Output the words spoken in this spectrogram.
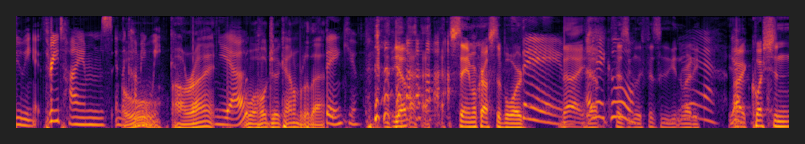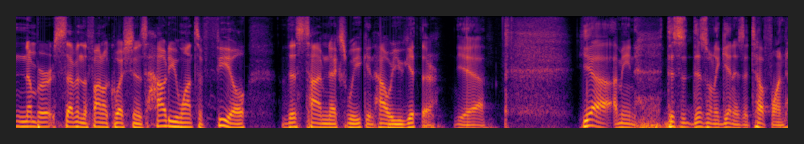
doing it three times in the coming week. All right. Yeah. We'll hold you accountable to that. Thank you. Yep, same across the board. Same. Nice. Okay, cool. Physically, physically getting ready. Yeah. All right, question number seven. The final question is: How do you want to feel this time next week, and how will you get there? Yeah. Yeah, I mean, this is this one again is a tough one,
